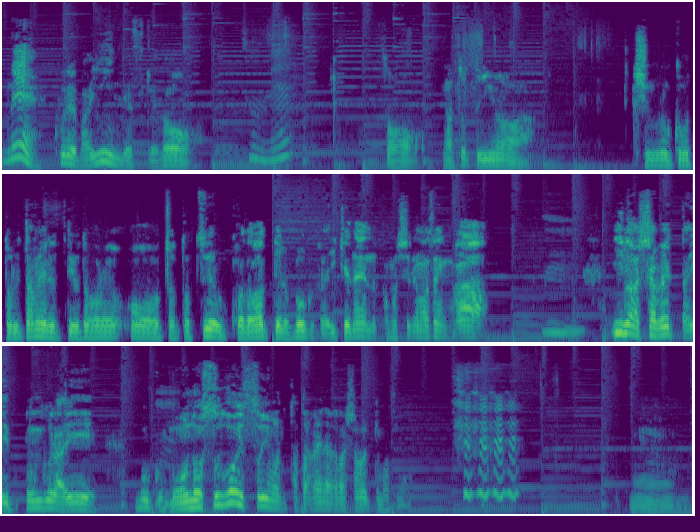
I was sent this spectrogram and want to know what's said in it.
ね、来ればいいんですけど、そうね。そう。まあちょっと今は、収録を取りためるっていうところをちょっと強くこだわってる僕がいけないのかもしれませんが、うん。今喋った1分ぐらい、僕ものすごい睡魔と戦いながら喋ってますもん。うん。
